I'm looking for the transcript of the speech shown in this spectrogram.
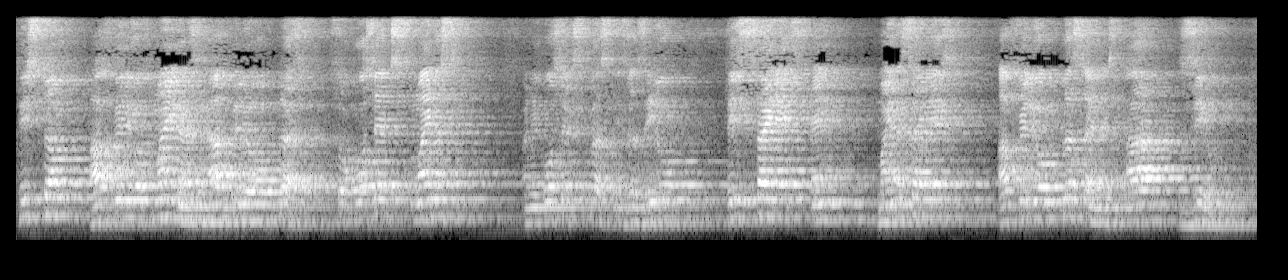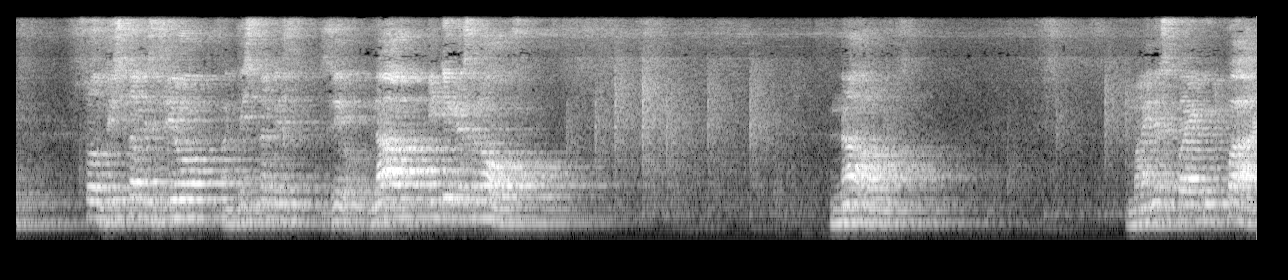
This term half value of minus and half value of plus. So cos x minus and cos x plus is a 0. This sin x and minus sin x half value of plus sin x are 0. So this term is 0 and this term is 0. Now integration of now minus pi to pi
